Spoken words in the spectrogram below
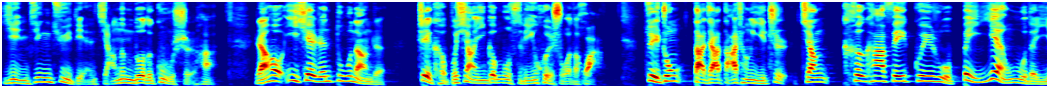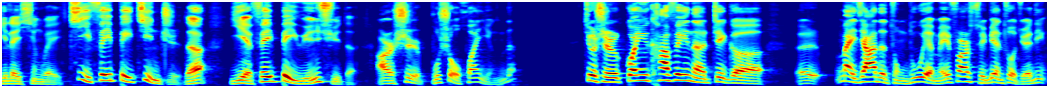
引经据典，讲那么多的故事哈，然后一些人嘟囔着，这可不像一个穆斯林会说的话。最终大家达成一致，将喝咖啡归入被厌恶的一类行为，既非被禁止的，也非被允许的，而是不受欢迎的。就是关于咖啡呢，这个呃卖家的总督也没法随便做决定。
